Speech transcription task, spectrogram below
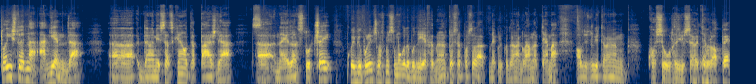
to je isto jedna agenda da nam je sad skrenuta pažnja na jedan slučaj koji bi u političkom smislu mogao da bude i efemeran. To je sad postala nekoliko dana glavna tema, a ovdje s druge strane nam Kosovo ulazi u Savet Evrope,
